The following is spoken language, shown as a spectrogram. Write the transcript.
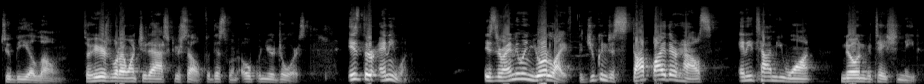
to be alone. So here's what I want you to ask yourself with this one open your doors. Is there anyone Is there anyone in your life that you can just stop by their house anytime you want, no invitation needed?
